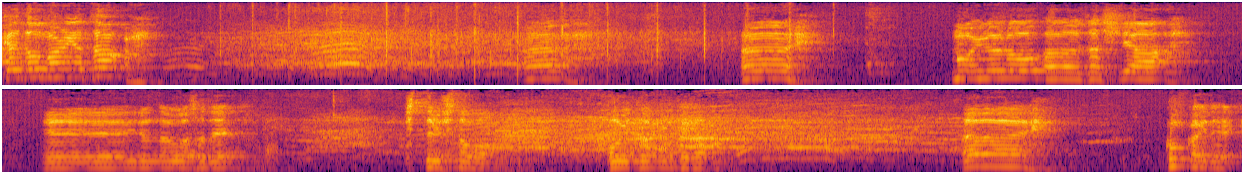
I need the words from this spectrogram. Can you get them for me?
どうもありがとう。もういろいろ雑誌や、えーいろんな噂で知ってる人も多いと思うけど、今回で、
